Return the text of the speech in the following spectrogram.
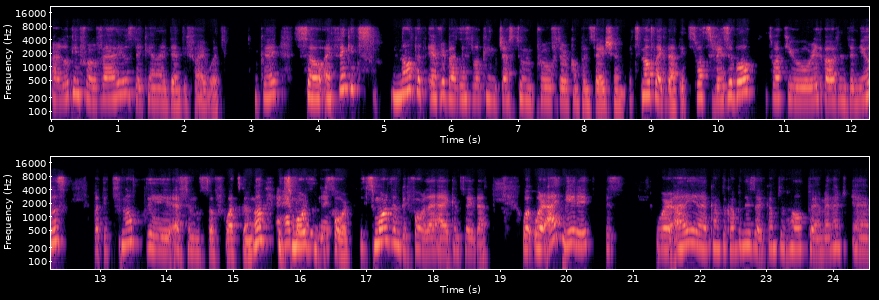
are looking for values they can identify with. Okay, so I think it's not that everybody is looking just to improve their compensation. It's not like that. It's what's visible, it's what you read about in the news, but it's not the essence of what's going on. It's more than before. It's more than before. I I can say that. What where I meet it is where I uh, come to companies. I come to help uh, manage, uh,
